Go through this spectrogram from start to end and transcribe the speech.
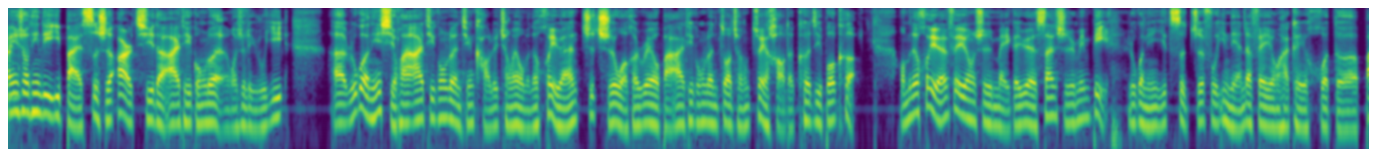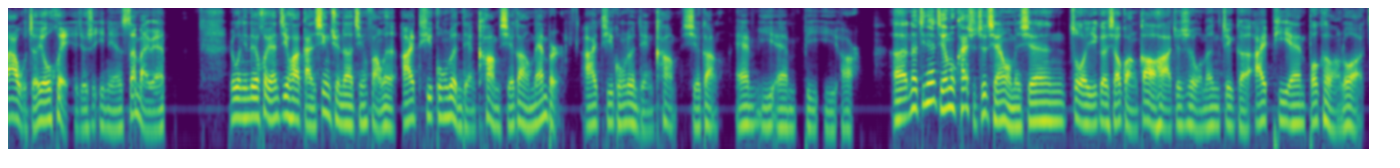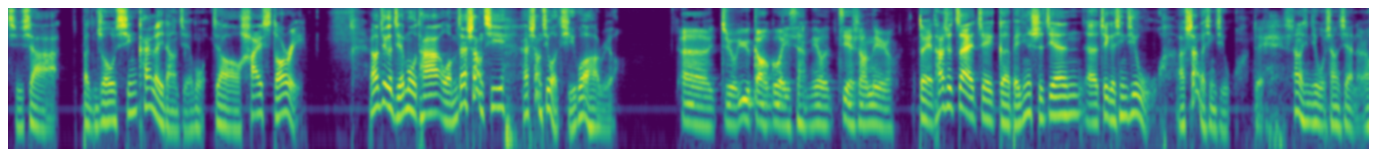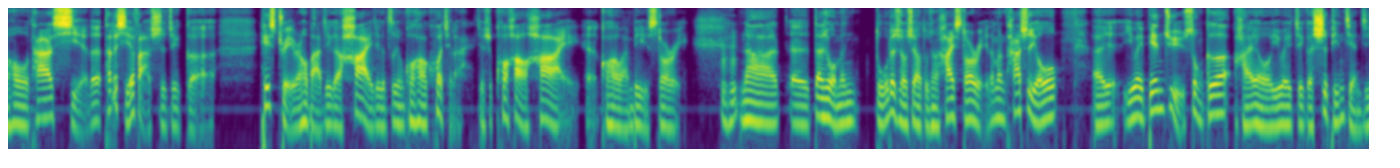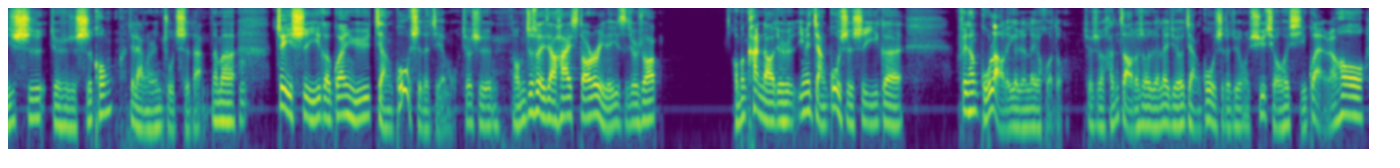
欢迎收听第一百四十二期的 IT 公论，我是李如一。呃，如果您喜欢 IT 公论，请考虑成为我们的会员，支持我和 Real 把 IT 公论做成最好的科技播客。我们的会员费用是每个月三十人民币，如果您一次支付一年的费用，还可以获得八五折优惠，也就是一年三百元。如果您对会员计划感兴趣呢，请访问 it 公论点 com 斜杠 member，it 公论点 com 斜杠 m e m b e r。呃，那今天节目开始之前，我们先做一个小广告哈，就是我们这个 IPN 博客网络旗下本周新开了一档节目，叫 High Story。然后这个节目它我们在上期还上期我提过哈，Real。呃，只有预告过一下，没有介绍内容。对，它是在这个北京时间呃这个星期五啊，上个星期五对，上个星期五上线的。然后它写的它的写法是这个。history，然后把这个 high 这个字用括号括起来，就是括号 high，呃，括号完毕 story。那呃，但是我们读的时候是要读成 high story。那么它是由呃一位编剧宋歌，还有一位这个视频剪辑师，就是时空这两个人主持的。那么这是一个关于讲故事的节目，就是我们之所以叫 high story 的意思，就是说我们看到，就是因为讲故事是一个非常古老的一个人类活动。就是很早的时候，人类就有讲故事的这种需求和习惯。然后，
